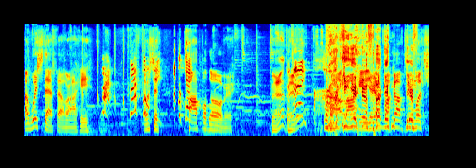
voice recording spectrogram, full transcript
I wish that fell, Rocky. I wish it Okay. toppled over. Yeah, maybe. Hey, Rocky, Rocky, you're, you're, a gonna fuck up too much.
